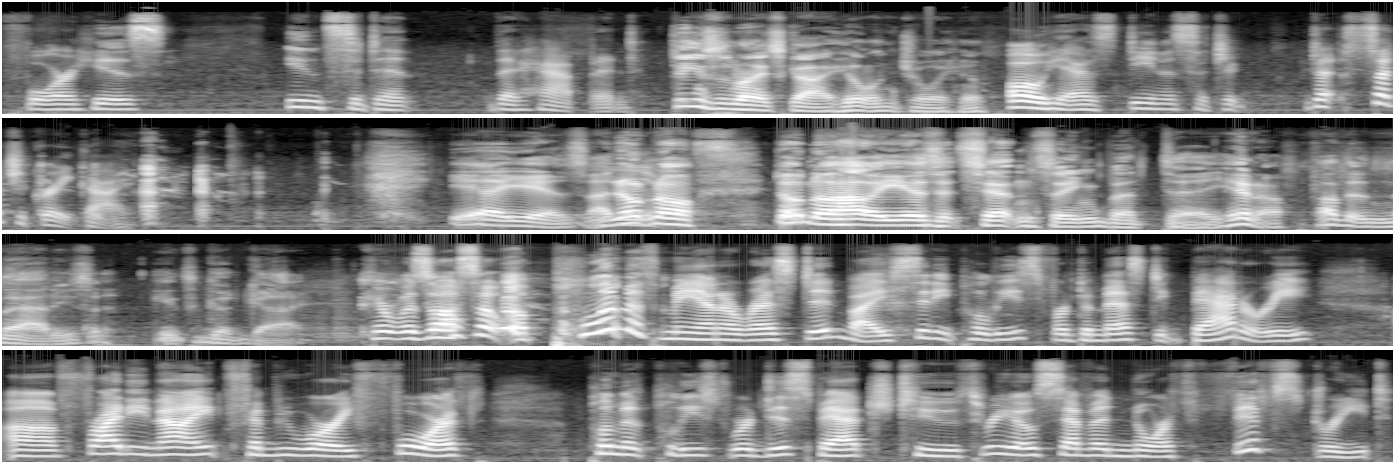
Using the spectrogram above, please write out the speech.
for his incident that happened. Dean's a nice guy. He'll enjoy him. Oh yes, Dean is such a such a great guy. Yeah, he is. I don't know, don't know how he is at sentencing, but uh, you know, other than that, he's a he's a good guy. There was also a Plymouth man arrested by city police for domestic battery. Uh, Friday night, February 4th, Plymouth police were dispatched to 307 North 5th Street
